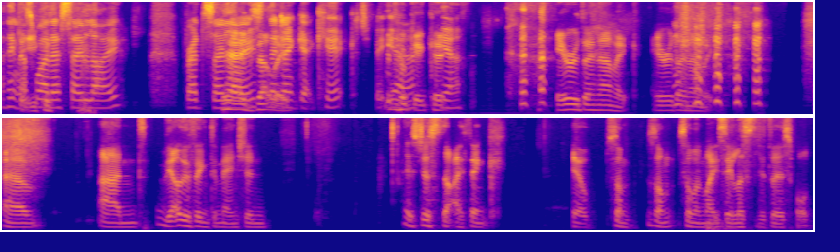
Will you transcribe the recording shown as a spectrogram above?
I think that's why could... they're so low. Bred so yeah, low, exactly. so they don't get kicked. But they yeah, don't get kicked. yeah. aerodynamic, aerodynamic. um, and the other thing to mention is just that I think you know, some some someone might say, listen to this. Well,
